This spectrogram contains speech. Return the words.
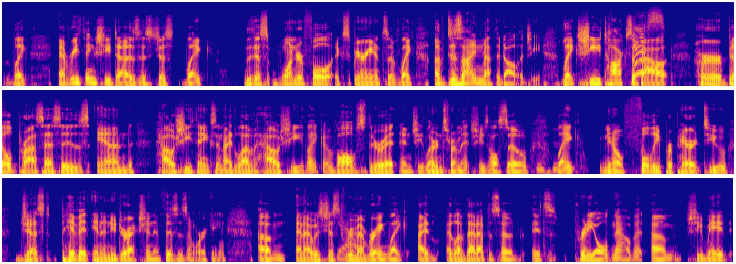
like everything she does is just like this wonderful experience of like of design methodology. Like she talks about her build processes and how she thinks, and I love how she like evolves through it and she learns from it. She's also Mm-hmm. like you know fully prepared to just pivot in a new direction if this isn't working um and i was just Yeah. remembering like i i love that episode it's pretty old now but um she made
